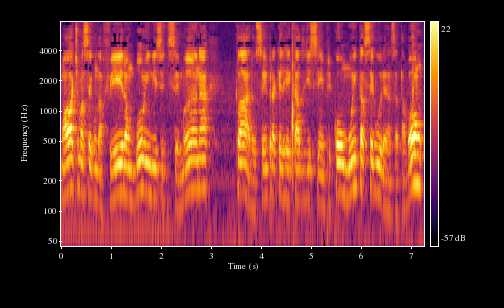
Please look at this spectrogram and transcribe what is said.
uma ótima segunda-feira, um bom início de semana. Claro, sempre aquele recado de sempre, com muita segurança, tá bom?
